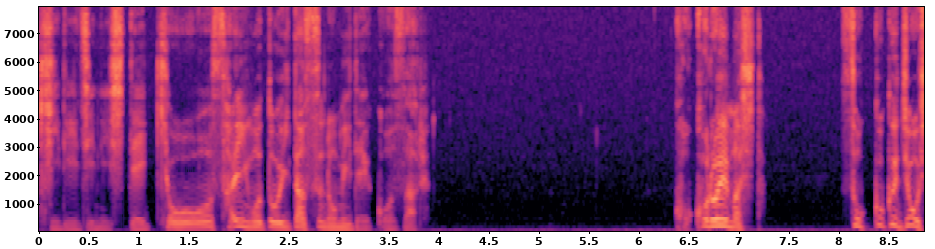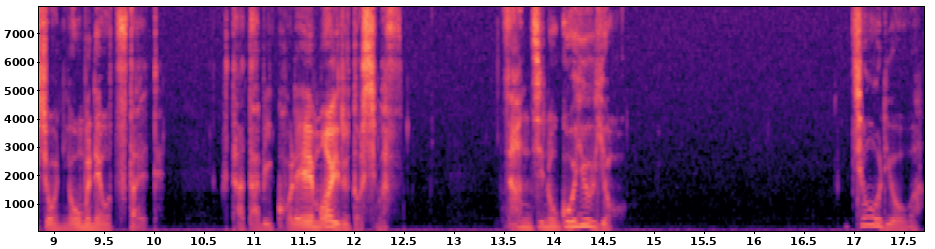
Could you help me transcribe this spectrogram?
切り字にして今日を最後といたすのみでござる。心得ました。即刻上昇にお旨を伝えて再びこれへ参るとします。暫時のご猶予長領は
